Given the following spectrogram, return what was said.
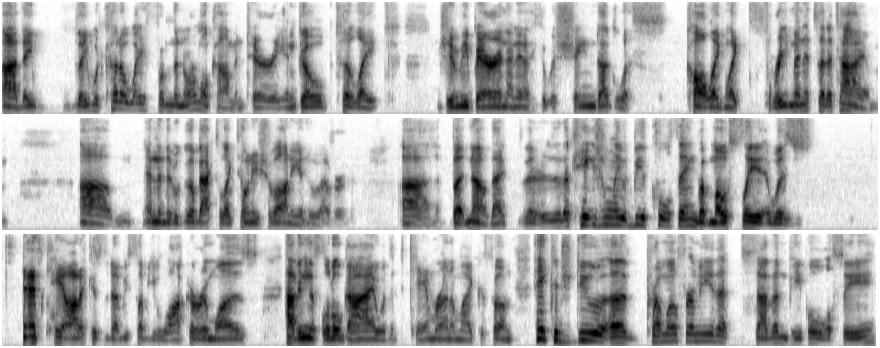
uh they they would cut away from the normal commentary and go to like Jimmy Barron and I think it was Shane Douglas calling like three minutes at a time Um, and then they would go back to like Tony Schiavone and whoever. Uh, but no, that there, occasionally would be a cool thing, but mostly it was as chaotic as the WCW locker room was, having this little guy with a camera and a microphone. Hey, could you do a promo for me that seven people will see?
